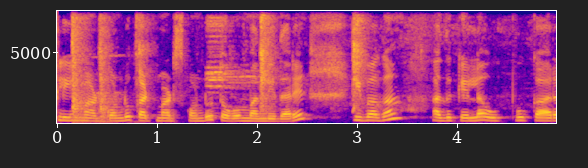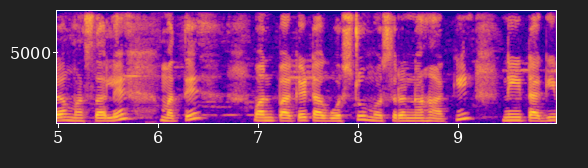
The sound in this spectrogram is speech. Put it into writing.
ಕ್ಲೀನ್ ಮಾಡಿಕೊಂಡು ಕಟ್ ಮಾಡಿಸ್ಕೊಂಡು ತೊಗೊಂಬಂದಿದ್ದಾರೆ. ಇವಾಗ ಅದಕ್ಕೆಲ್ಲ ಉಪ್ಪು, ಖಾರ, ಮಸಾಲೆ ಮತ್ತು ಒಂದು ಪ್ಯಾಕೆಟ್ ಆಗುವಷ್ಟು ಮೊಸರನ್ನು ಹಾಕಿ ನೀಟಾಗಿ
